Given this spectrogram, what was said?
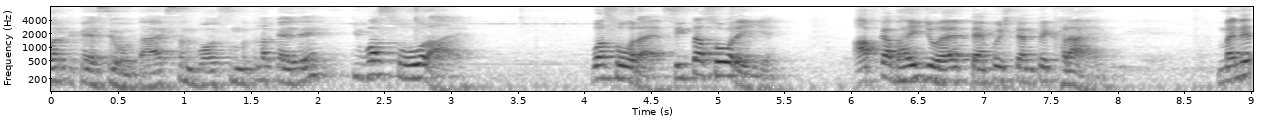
वर्क कैसे होता है? एक्शन बॉक्स मतलब कहते हैं कि वह सो रहा है। वह सो रहा है। सीता सो रही है। आपका भाई जो है टेंपो स्टैंड पे खड़ा है। मैंने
